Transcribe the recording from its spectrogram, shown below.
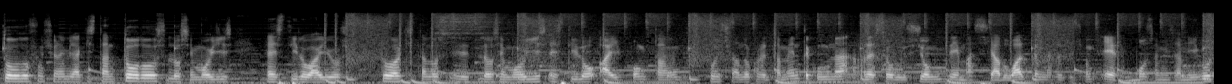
todo funciona mira aquí están todos los emojis estilo iOS. Todo aquí están los, eh, los emojis estilo iPhone están funcionando correctamente con una resolución demasiado alta una resolución hermosa mis amigos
